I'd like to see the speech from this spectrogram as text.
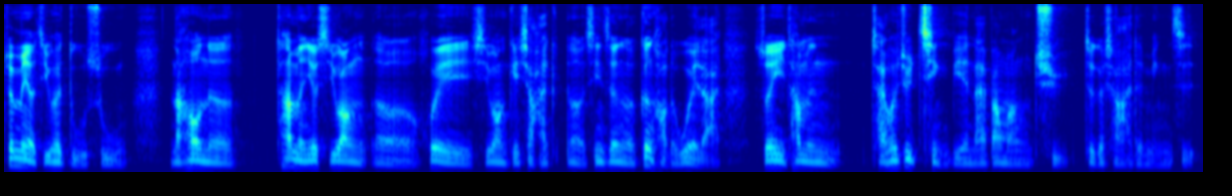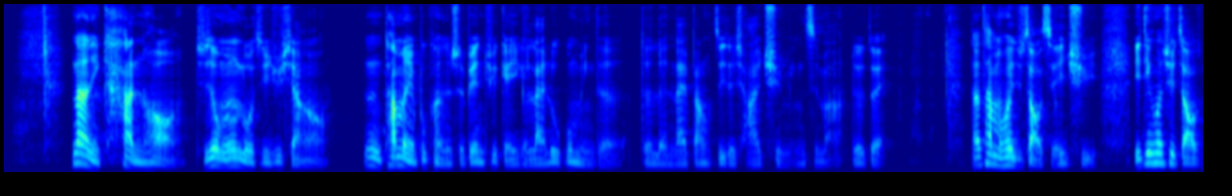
就没有机会读书，然后呢，他们又希望呃会希望给小孩呃新生儿更好的未来，所以他们才会去请别人来帮忙取这个小孩的名字。那你看哦，其实我们用逻辑去想哦，嗯，他们也不可能随便去给一个来路不明的的人来帮自己的小孩取名字嘛，对不对？那他们会去找谁取？一定会去找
